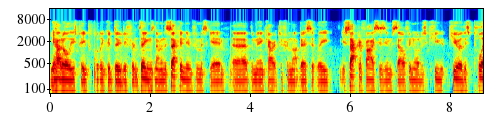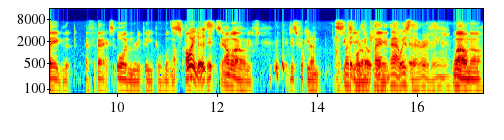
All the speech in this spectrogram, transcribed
you had all these people who could do different things. Now, in the second infamous game, uh, the main character from that basically sacrifices himself in order to cu- cure this plague that affects ordinary people, but not Spoilers? conduits. Oh, well, it's just fucking There's no Six-year-old playing it now, is there? Really? Well, no.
